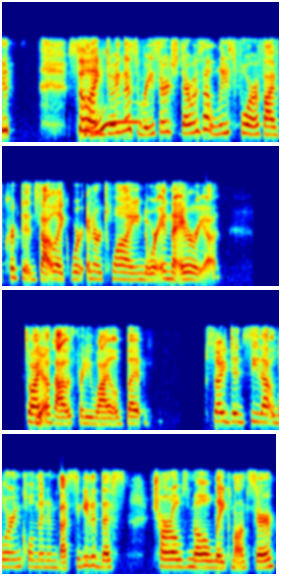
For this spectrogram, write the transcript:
so like Ooh. doing this research, there was at least four or five cryptids that like were intertwined or in the area. So I yes. thought that was pretty wild. But so I did see that Loren Coleman investigated this Charles Mill Lake monster.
